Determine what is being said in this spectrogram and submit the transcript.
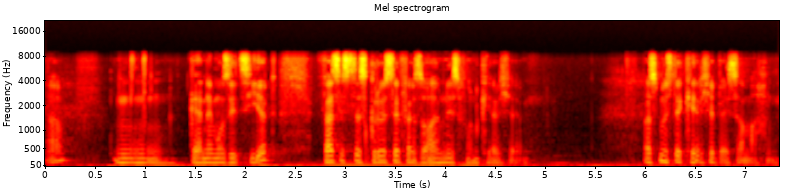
ja, mm, gerne musiziert. Was ist das größte Versäumnis von Kirche? Was müsste Kirche besser machen?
